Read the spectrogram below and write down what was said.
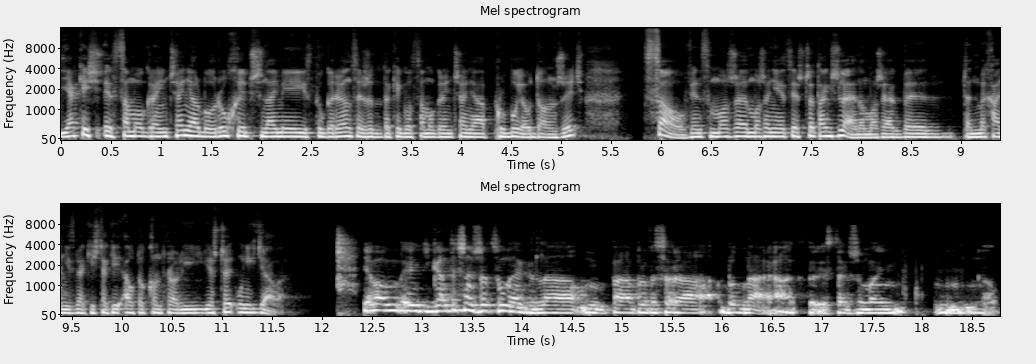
jakieś samoograniczenia albo ruchy przynajmniej sugerujące, że do takiego samoograniczenia próbują dążyć, są, więc może, może nie jest jeszcze tak źle, no może jakby ten mechanizm jakiejś takiej autokontroli jeszcze u nich działa. Ja mam gigantyczny szacunek dla pana profesora Bodnara, który jest także moim, no,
